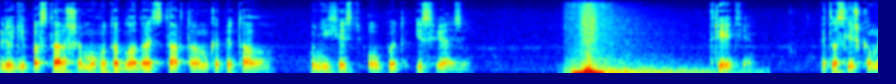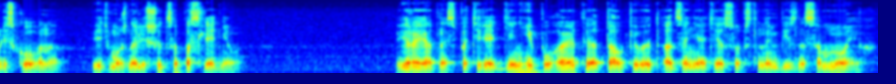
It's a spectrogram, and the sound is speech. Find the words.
Люди постарше могут обладать стартовым капиталом, у них есть опыт и связи. Третье. Это слишком рискованно, ведь можно лишиться последнего. Вероятность потерять деньги пугает и отталкивает от занятия собственным бизнесом многих.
